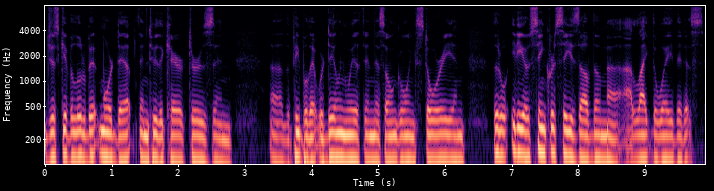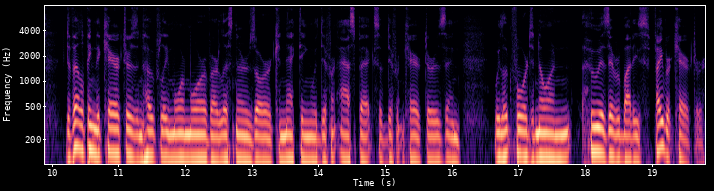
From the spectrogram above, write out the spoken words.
just give a little bit more depth into the characters and uh, the people that we're dealing with in this ongoing story and little idiosyncrasies of them. Uh, I like the way that it's developing the characters, and hopefully, more and more of our listeners are connecting with different aspects of different characters. And we look forward to knowing who is everybody's favorite character.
